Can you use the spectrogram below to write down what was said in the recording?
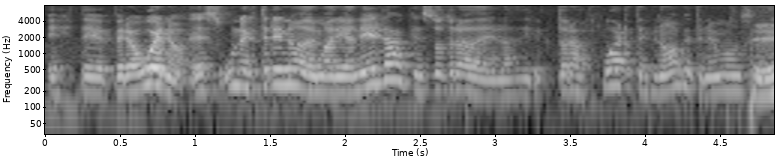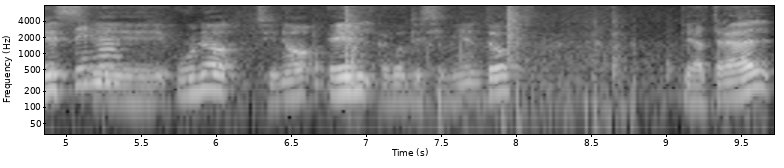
Este, pero bueno, es un estreno de Marianela, que es otra de las directoras fuertes ¿no? que tenemos en Es escena. eh, uno, sino el acontecimiento teatral,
